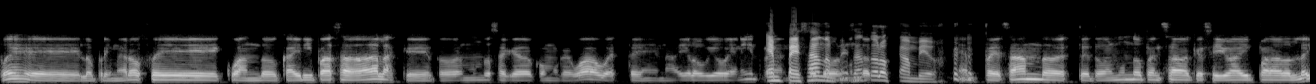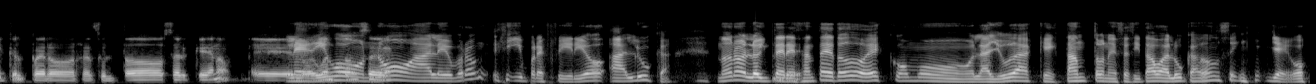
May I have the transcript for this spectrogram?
pues eh, lo primero fue cuando Kyrie pasa a Dallas, que todo el mundo se quedó como que wow, este, nadie lo vio venir. Empezando, empezando los cambios. Empezando, este, todo el mundo pensaba que se iba a ir para los Lakers, pero resultó ser que no. Eh, Le dijo no a LeBron y prefirió a Luca. No, no, lo interesante de todo es como la ayuda que tanto necesitaba Luca Doncic llegó.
